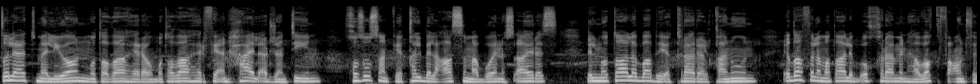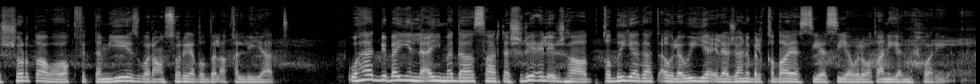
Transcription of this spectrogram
طلعت مليون متظاهرة ومتظاهر في أنحاء الأرجنتين خصوصا في قلب العاصمة بوينوس آيرس للمطالبة بإقرار القانون إضافة لمطالب أخرى منها وقف عنف الشرطة ووقف التمييز والعنصرية ضد الأقليات. وهذا ببين لأي مدى صار تشريع الإجهاض قضية ذات أولوية إلى جانب القضايا السياسية والوطنية المحورية.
